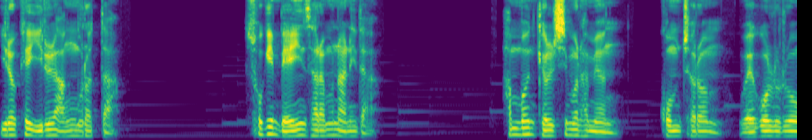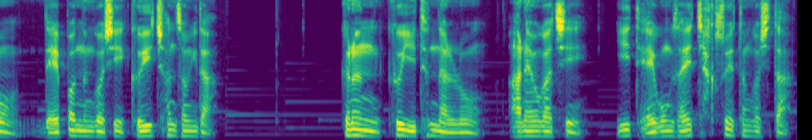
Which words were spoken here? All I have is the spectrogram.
이렇게 이를 악물었다. 속이 메인 사람은 아니다. 한번 결심을 하면 곰처럼 외골루로 내뻗는 것이 그의 천성이다. 그는 그 이튿날로 아내와 같이 이 대공사에 착수했던 것이다.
